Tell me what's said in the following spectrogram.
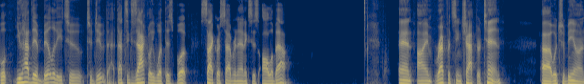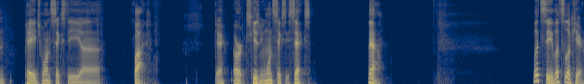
Well, you have the ability to to do that. That's exactly what this book, Psycho-Cybernetics, is all about and I'm referencing chapter 10, uh, which would be on page 165. Okay. Or, excuse me, 166. Now, let's see. Let's look here.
